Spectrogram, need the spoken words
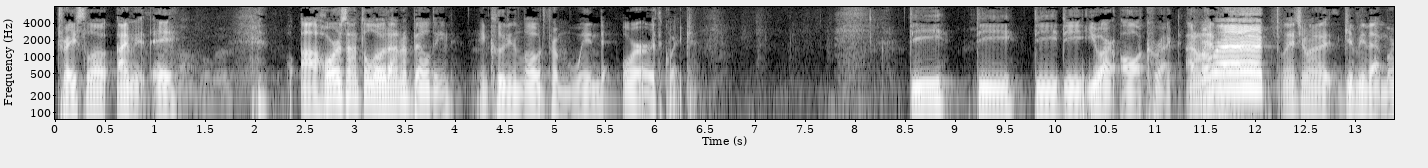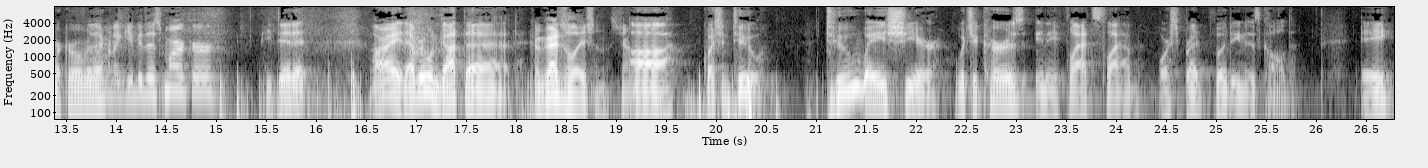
Trace load. I mean a uh, horizontal load on a building, including load from wind or earthquake. D D D D. You are all correct. I don't have. Correct. A, Lance, you want to give me that marker over there? I'm gonna give you this marker. He did it. All right, everyone got that. Congratulations, John. Uh, question two. Two way shear, which occurs in a flat slab or spread footing, is called A.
